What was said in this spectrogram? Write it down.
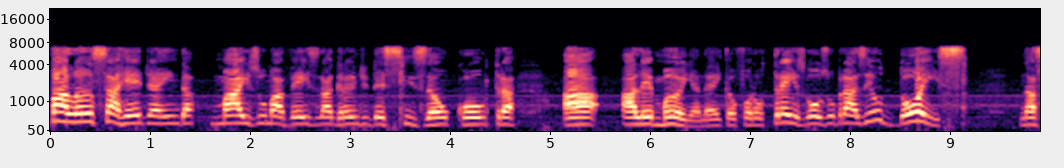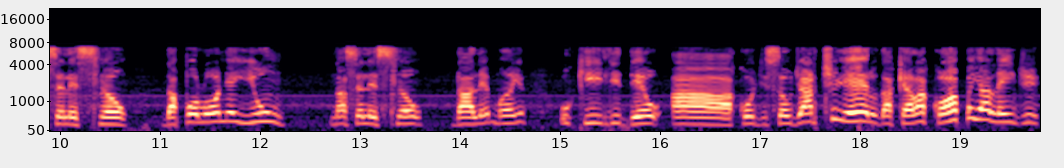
balança a rede ainda mais uma vez na grande decisão contra a Alemanha, né? Então foram três gols no Brasil, dois na seleção da Polônia e um na seleção da Alemanha, o que lhe deu a condição de artilheiro daquela Copa e além de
